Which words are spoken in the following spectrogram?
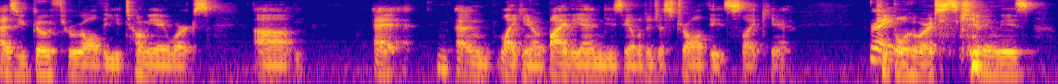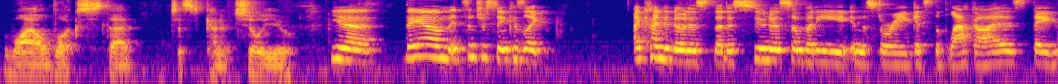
as you go through all the Tomie works um, and, and like you know by the end he's able to just draw these like you know Right. people who are just giving these wild looks that just kind of chill you. Yeah, they um, it's interesting because like, I kind of noticed that as soon as somebody in the story gets the black eyes, they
